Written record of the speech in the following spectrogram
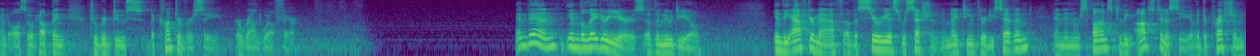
and also helping to reduce the controversy around welfare. And then, in the later years of the New Deal, in the aftermath of a serious recession in 1937, and in response to the obstinacy of a depression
